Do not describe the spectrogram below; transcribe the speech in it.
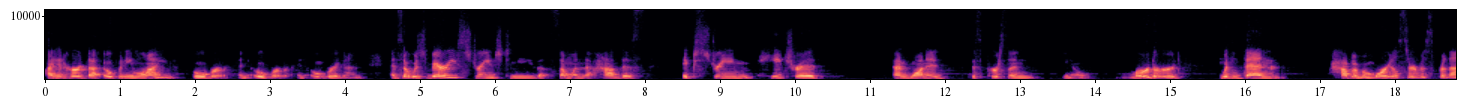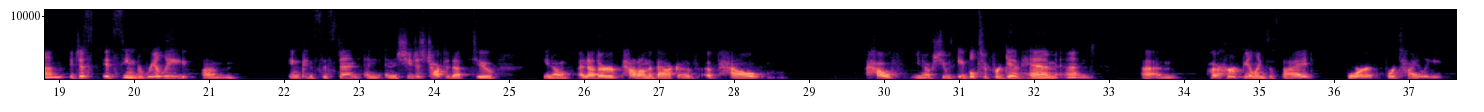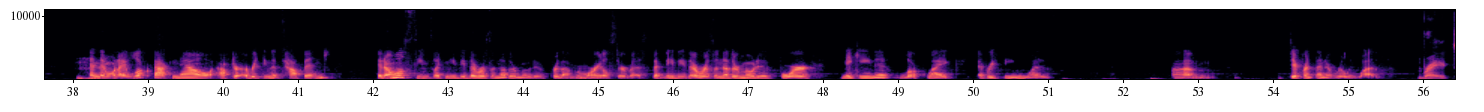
I had heard that opening line over and over and over again. And so it was very strange to me that someone that had this extreme hatred and wanted this person, you know, murdered would mm-hmm. then have a memorial service for them. It just it seemed really um, inconsistent, and and she just chalked it up to, you know, another pat on the back of of how how you know she was able to forgive him and um, put her feelings aside for for Tylee. Mm-hmm. And then when I look back now after everything that's happened, it almost seems like maybe there was another motive for that memorial service, that maybe there was another motive for making it look like everything was um, different than it really was. Right.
